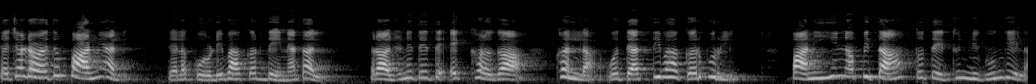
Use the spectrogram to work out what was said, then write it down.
त्याच्या डोळ्यातून पाणी आले. त्याला कोरडी भाकर देण्यात आली. राजूने तेथे एक खळगा खणला व त्यात ती भाकर पुरली. पाणीही न पिता तो तेथून निघून गेला.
